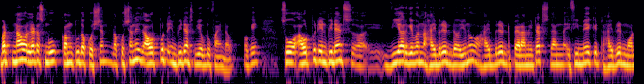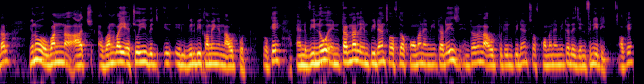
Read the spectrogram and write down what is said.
But now let us move come to the question. The question is output impedance we have to find out. Okay? So output impedance uh, we are given hybrid uh, you know hybrid parameters. Then if we make it hybrid model you know one arch one by hoe which will be coming in output. Okay? And we know internal impedance of the common emitter is internal output impedance of common emitter is infinity. Okay?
